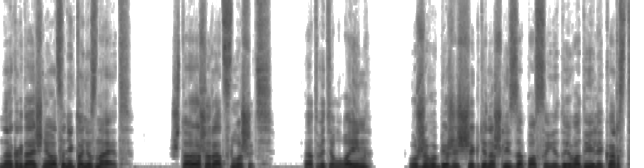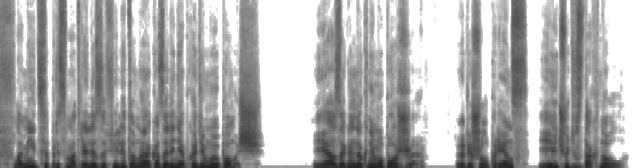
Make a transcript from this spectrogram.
Но когда очнётся, никто не знает». «Что ж, рад слышать», — ответил Уэйн. Уже в убежище, где нашлись запасы еды, воды и лекарств, фламийцы присмотрели за Филитом и оказали необходимую помощь. «Я загляну к нему позже», — решил принц и чуть вздохнул.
